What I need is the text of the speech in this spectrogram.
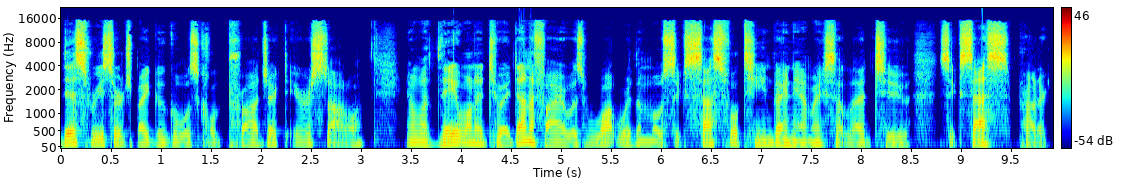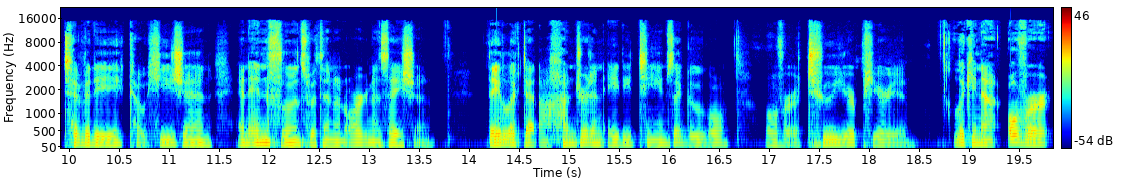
This research by Google was called Project Aristotle. And what they wanted to identify was what were the most successful team dynamics that led to success, productivity, cohesion, and influence within an organization. They looked at 180 teams at Google over a two year period, looking at over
